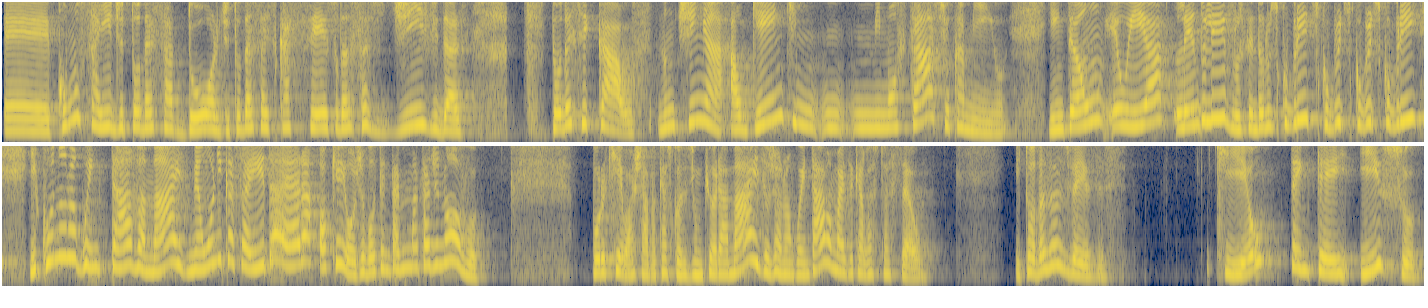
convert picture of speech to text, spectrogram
é, como sair de toda essa dor, de toda essa escassez, todas essas dívidas, todo esse caos. Não tinha alguém que me mostrasse o caminho. Então eu ia lendo livros, tentando descobrir, descobrir, descobrir, descobrir. E quando eu não aguentava mais, minha única saída era: ok, hoje eu vou tentar me matar de novo. Porque eu achava que as coisas iam piorar mais, eu já não aguentava mais aquela situação. E todas as vezes que eu tentei isso,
